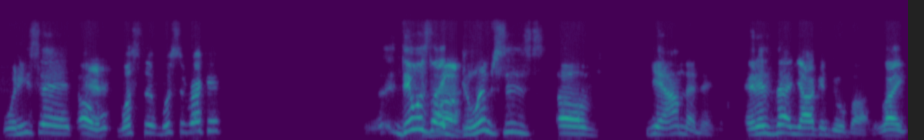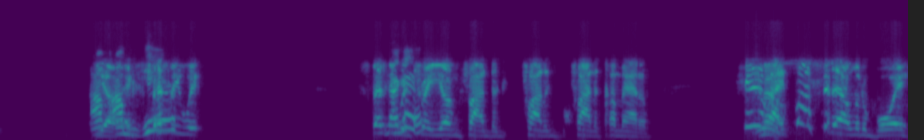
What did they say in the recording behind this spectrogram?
when he said, "Oh, Yeah. what's the what's the record?" There was like Bruh. glimpses of, "Yeah, I'm that nigga," and there's nothing y'all can do about it. Like, I'm, Yo, I'm especially here. with especially with. Trae Young trying to try to try to come at him. He's No. like, well, sit down, little boy.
